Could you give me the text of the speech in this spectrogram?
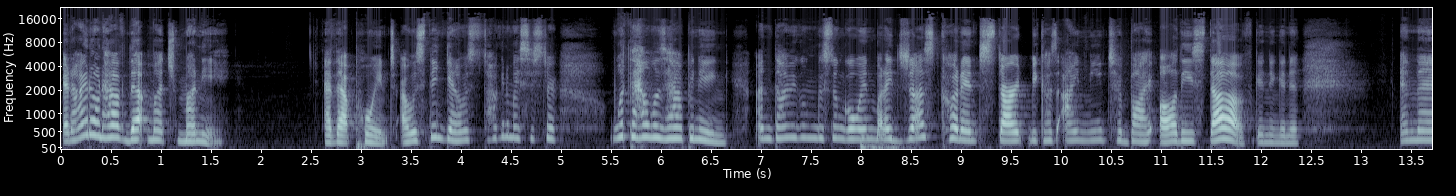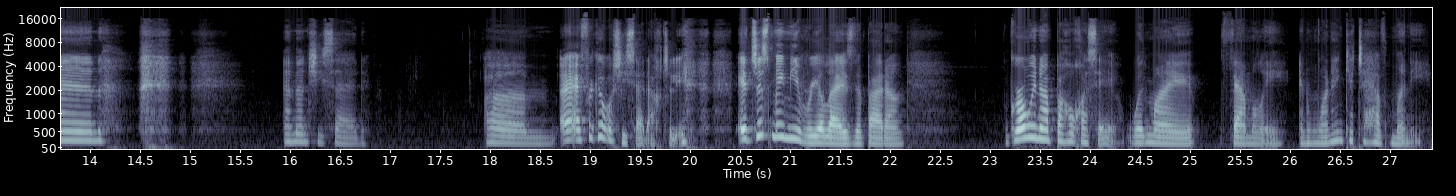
and I don't have that much money. At that point, I was thinking, I was talking to my sister, what the hell is happening? Ang dami kong gustong gawin, but I just couldn't start because I need to buy all these stuff. And then, and then she said, um, I, I forget what she said actually. It just made me realize na parang, growing up ako kasi with my family and when I get to have money,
